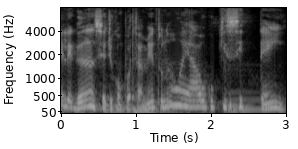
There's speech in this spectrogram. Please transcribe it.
elegância de comportamento não é algo que se tem,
